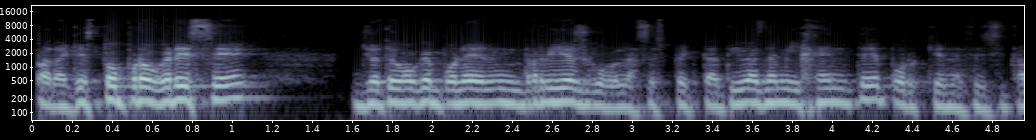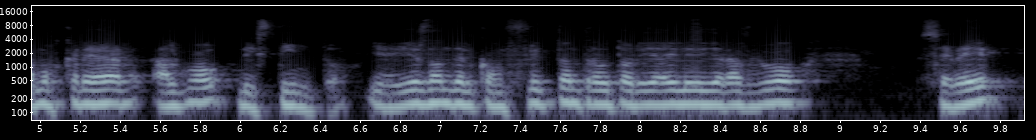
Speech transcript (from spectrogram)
para que esto progrese, yo tengo que poner en riesgo las expectativas de mi gente porque necesitamos crear algo distinto. Y ahí es donde el conflicto entre autoridad y liderazgo se ve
